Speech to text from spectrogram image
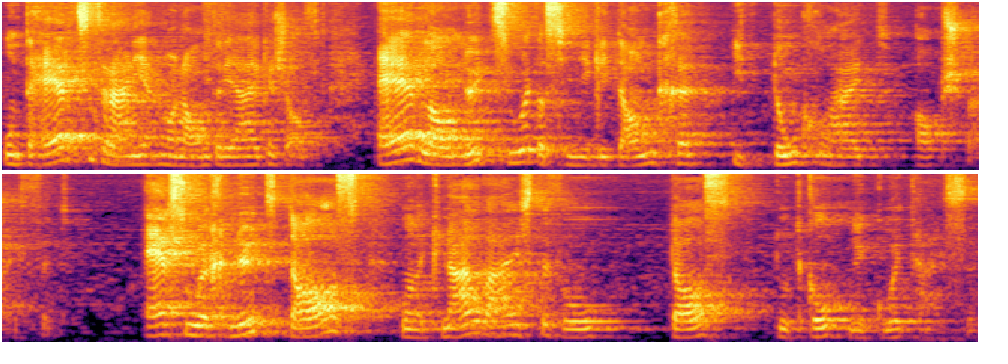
Und der Herzensreine hat noch eine andere Eigenschaft. Er lässt nicht zu, dass seine Gedanken in die Dunkelheit abschweifen. Er sucht nicht das, wo er genau weiss davon, das tut Gott nicht gut heißen.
